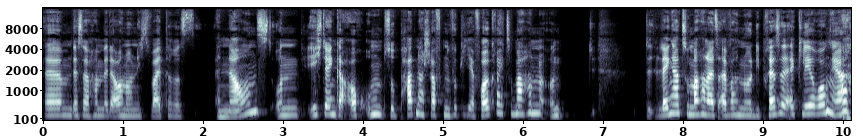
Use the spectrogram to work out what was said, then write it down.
Ähm, deshalb haben wir da auch noch nichts weiteres announced. Und ich denke auch, um so Partnerschaften wirklich erfolgreich zu machen und länger zu machen als einfach nur die Presseerklärung, ja,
